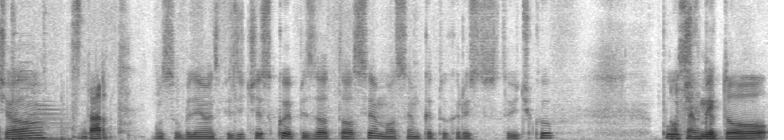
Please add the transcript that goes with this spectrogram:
Чао! Старт. Освободим от физическо, епизод 8, 8 като Христо Стоичков. 8 Получихме, като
